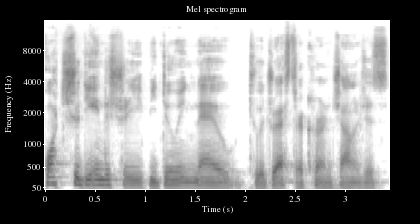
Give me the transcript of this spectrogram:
what should the industry be doing now to address their current challenges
